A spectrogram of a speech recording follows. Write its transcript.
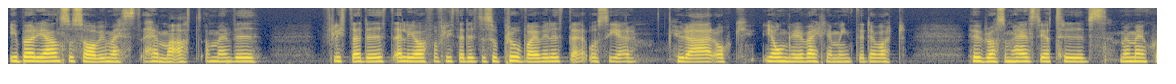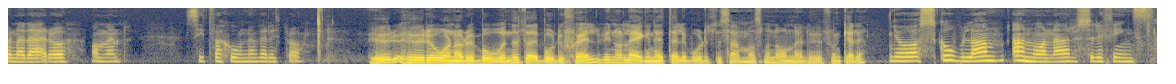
i början så sa vi mest hemma att men vi flyttar dit, eller jag får flytta dit och så provar vi lite och ser hur det är och jag ångrar det verkligen inte. Det har varit hur bra som helst jag trivs med människorna där och ja, men, situationen väldigt bra. Hur, hur ordnar du boendet? där? Bor du själv i någon lägenhet eller bor du tillsammans med någon eller hur funkar det? Ja, skolan anordnar så det finns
